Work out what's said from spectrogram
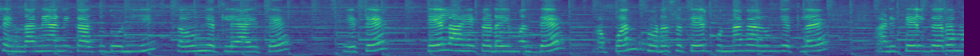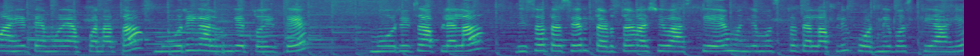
शेंगदाणे आणि काजू दोन्ही तळून घेतले आहे इथे. येथे तेल आहे कढईमध्ये. आपण थोडंसं तेल पुन्हा घालून घेतलंय. आणि तेल गरम आहे त्यामुळे आपण आता मोहरी घालून घेतो इथे. मोहरीचं आपल्याला दिसत असेल तडतड अशी वाजती आहे. म्हणजे मस्त त्याला आपली फोडणी बसती आहे.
